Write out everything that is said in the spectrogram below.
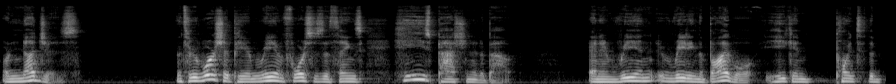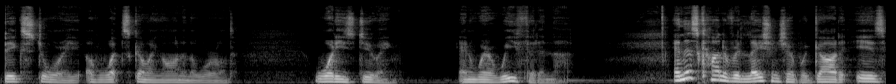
or nudges. And through worship, He reinforces the things He's passionate about. And in re- reading the Bible, He can point to the big story of what's going on in the world, what He's doing, and where we fit in that. And this kind of relationship with God is,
